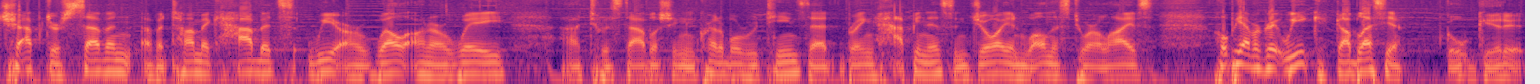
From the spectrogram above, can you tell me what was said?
chapter seven of Atomic Habits. We are well on our way uh, to establishing incredible routines that bring happiness and joy and wellness to our lives. Hope you have a great week. God bless you. Go get it.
